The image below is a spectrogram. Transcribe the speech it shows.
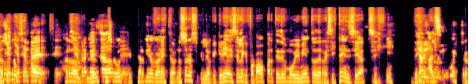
yo, siempre, perdón, siempre he pensado que... Termino con esto. Nosotros lo que quería decirle es que formamos parte de un movimiento de resistencia ¿sí? Al secuestro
